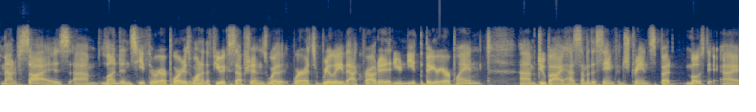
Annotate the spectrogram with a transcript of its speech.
amount of size. Um, London's Heathrow Airport is one of the few exceptions where where it's really that crowded and you need the bigger airplane. Um, Dubai has some of the same constraints, but most uh,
